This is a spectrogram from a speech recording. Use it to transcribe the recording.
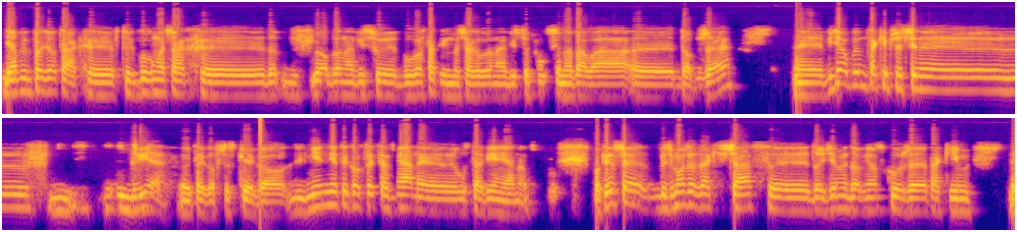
Ja bym powiedział tak, y, w tych dwóch meczach y, obrona Wisły, dwóch ostatnich meczach obrona Wisły funkcjonowała y, dobrze. E, widziałbym takie przyczyny dwie tego wszystkiego. Nie, nie tylko kwestia zmiany ustawienia. No, po pierwsze, być może za jakiś czas e, dojdziemy do wniosku, że takim e,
